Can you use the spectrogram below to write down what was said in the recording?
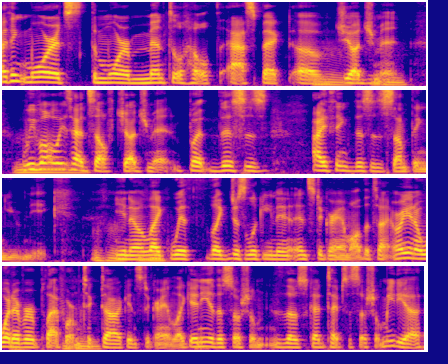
I think more it's the more mental health aspect of mm-hmm. judgment. We've always had self judgment, but this is, I think this is something unique. You know, like with like just looking at Instagram all the time, or you know whatever platform, TikTok, Instagram, like any of the social those kind of types of social media.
